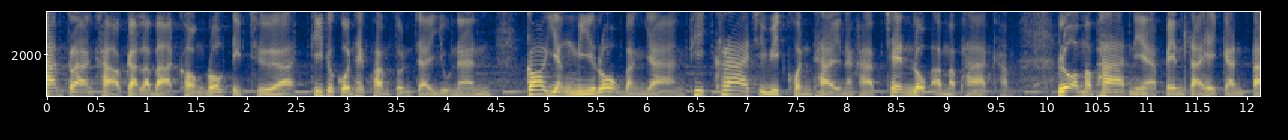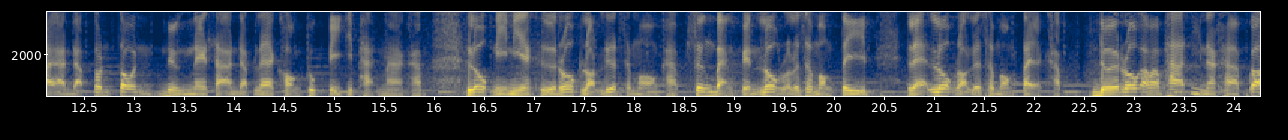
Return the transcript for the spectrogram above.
ท่ามกลางข่าวการระบาดของโรคติดเชื้อที่ทุกคนให้ความสนใจอยู่นั้น ก็ยังมีโรคบางอย่างที่ฆ่าชีวิตคนไทยนะครับ เช่นโรคอัมพาตครับ โรคอัมพาตเนี่ยเป็นสาเหตุการตายอันดับต้นๆหนึ่งในสาอันดับแรกของทุกปีที่ผ่านมาครับ โรคนี้เนี่ยคือโรคหลอดเลือดสมองครับ ซึ่งแบ่งเป็นโรคหลอดเลือดสมองตีบ และโรคหลอดเลือดสมองแตกครับ โดยโรคอัมพาตนี้นะครับก็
